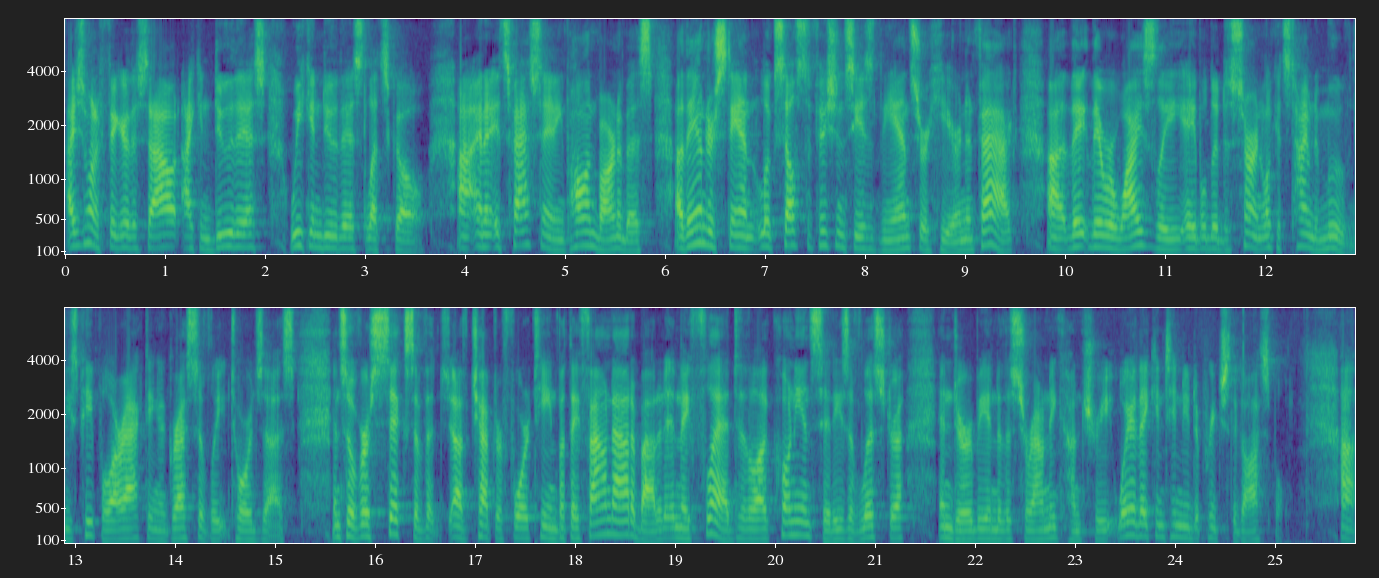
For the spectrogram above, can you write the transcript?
I just want to figure this out. I can do this. We can do this. Let's go. Uh, and it's fascinating. Paul and Barnabas Barnabas, uh, they understand look, self sufficiency isn't the answer here. And in fact, uh, they, they were wisely able to discern look, it's time to move. These people are acting aggressively towards us. And so, verse 6 of, of chapter 14 but they found out about it and they fled to the Lycaonian cities of Lystra and Derbe and to the surrounding country where they continued to preach the gospel. Uh,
